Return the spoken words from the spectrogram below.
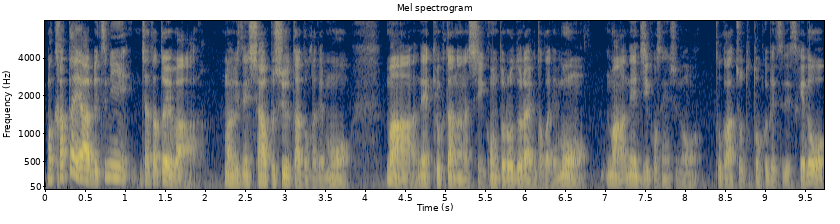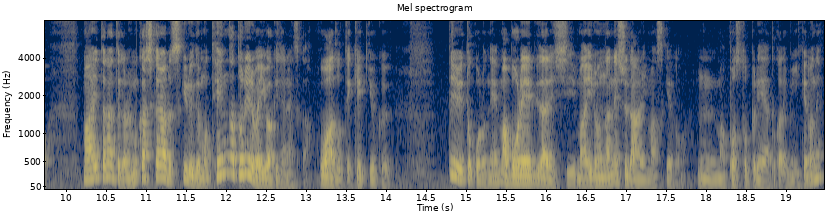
まあ、方や別に、じゃあ例えば、まあ別にシャープシューターとかでも、まあね、極端な話、コントロールドライブとかでも、まあね、ジーコ選手のとかはちょっと特別ですけど、まあああいったなってから昔からあるスキルでも点が取れればいいわけじゃないですか。フォワードって結局。っていうところね、まあボレーでありし、まあいろんなね、手段ありますけど、うん、まあポストプレイヤーとかでもいいけどね。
